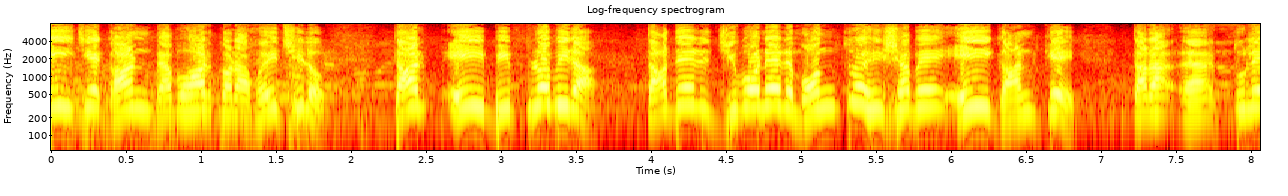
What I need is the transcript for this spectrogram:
এই যে গান ব্যবহার করা হয়েছিল তার এই বিপ্লবীরা তাদের জীবনের মন্ত্র হিসাবে এই গানকে তারা তুলে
